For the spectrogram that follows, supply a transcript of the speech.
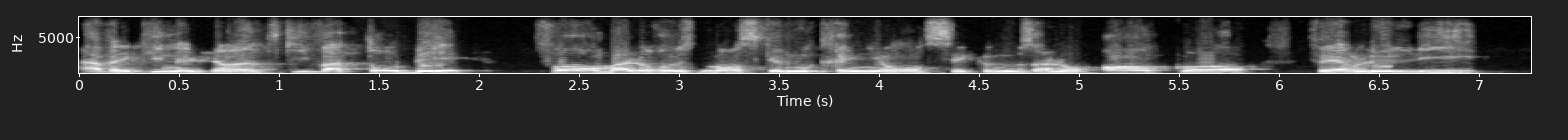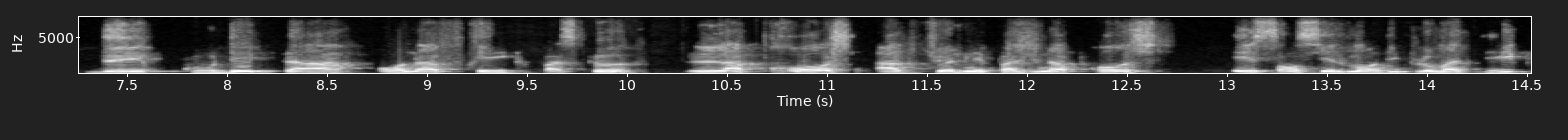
avec une junte qui va tomber. Fort malheureusement, ce que nous craignons, c'est que nous allons encore faire le lit des coups d'État en Afrique parce que l'approche actuelle n'est pas une approche essentiellement diplomatique,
